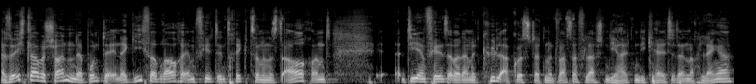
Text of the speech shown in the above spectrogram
Also ich glaube schon, der Bund der Energieverbraucher empfiehlt den Trick zumindest auch und die empfehlen es aber dann mit Kühlakkus statt mit Wasserflaschen, die halten die Kälte dann noch länger.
